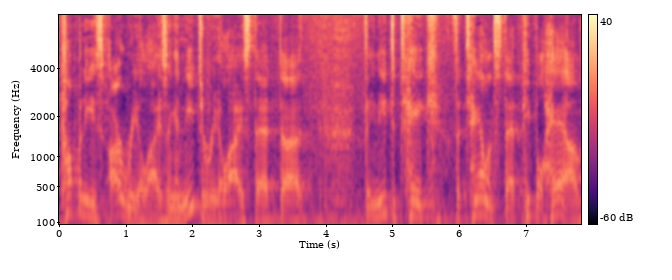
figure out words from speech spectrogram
companies are realizing and need to realize that uh, they need to take the talents that people have,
